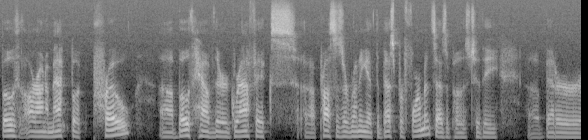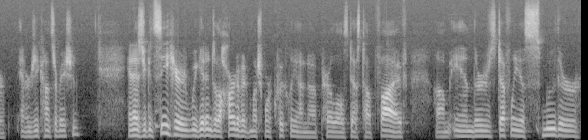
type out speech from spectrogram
Both are on a MacBook Pro uh, both have their graphics uh, processor running at the best performance as opposed to the uh, better energy conservation. And as you can see here, we get into the heart of it much more quickly on uh, Parallels Desktop 5. Um, and there's definitely a smoother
